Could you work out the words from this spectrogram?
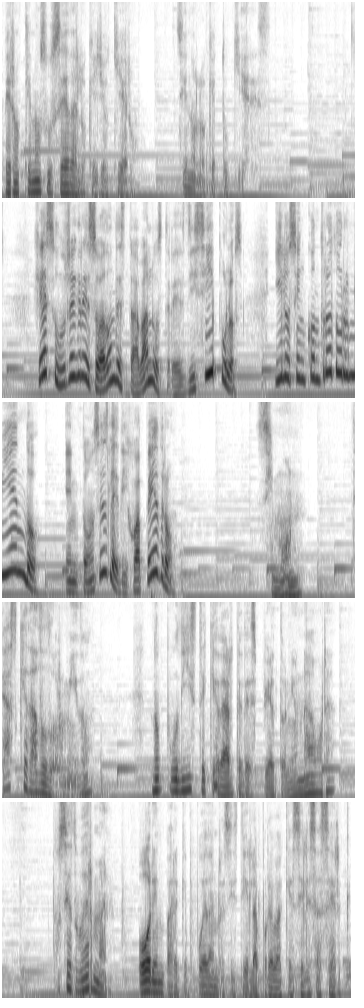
Pero que no suceda lo que yo quiero, sino lo que tú quieres. Jesús regresó a donde estaban los tres discípulos y los encontró durmiendo. Entonces le dijo a Pedro, Simón, ¿te has quedado dormido? ¿No pudiste quedarte despierto ni una hora? No se duerman, oren para que puedan resistir la prueba que se les acerca.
